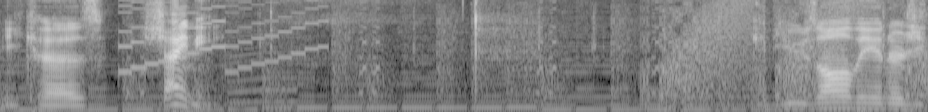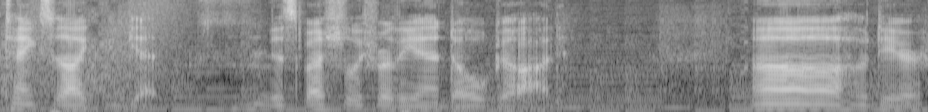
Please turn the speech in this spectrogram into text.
Because, shiny. Can use all the energy tanks that I can get. Especially for the end. Oh, God. Oh, dear.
